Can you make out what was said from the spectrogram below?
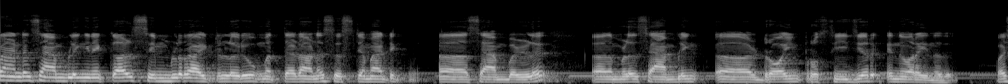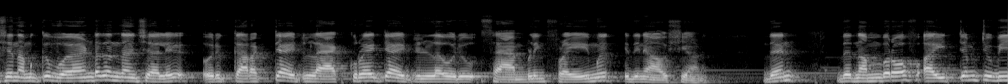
റാൻഡം സാമ്പിളിങ്ങിനേക്കാൾ സിമ്പിളർ ആയിട്ടുള്ള ഒരു മെത്തേഡാണ് സിസ്റ്റമാറ്റിക് സാമ്പിളിൽ നമ്മൾ സാമ്പിളിംഗ് ഡ്രോയിങ് പ്രൊസീജിയർ എന്ന് പറയുന്നത്. പക്ഷേ നമുക്ക് വേണ്ടത് എന്താണെന്ന് വെച്ചാൽ ഒരു കറക്റ്റ് ആയിട്ടുള്ള ആക്യുറേറ്റ് ആയിട്ടുള്ള ഒരു സാമ്പിളിംഗ് ഫ്രെയിം ഇതിന് ആവശ്യമാണ്. Then the number of item to be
